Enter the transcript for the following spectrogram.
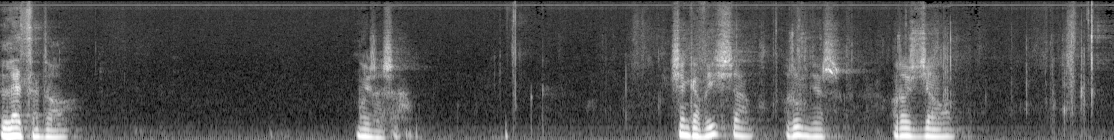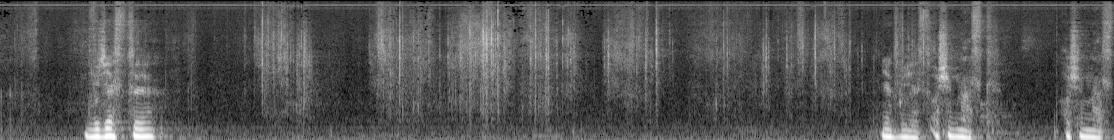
lecę do Mojżesza. Księga Wyjścia, również rozdział 20. Nie 20, 18. 18.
